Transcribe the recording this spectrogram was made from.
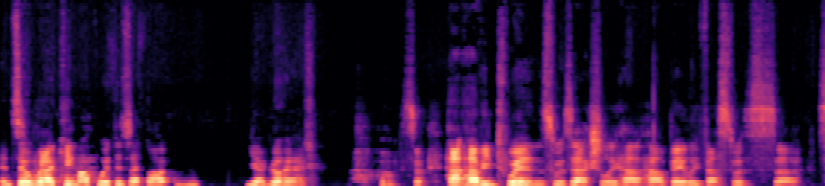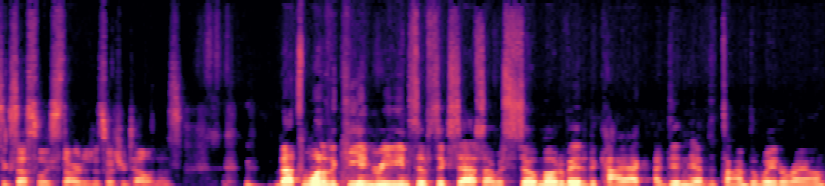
and so what I came up with is I thought, yeah, go ahead. Oh, so ha- having twins was actually how, how Bailey Fest was uh, successfully started, is what you're telling us. That's one of the key ingredients of success. I was so motivated to kayak, I didn't have the time to wait around,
